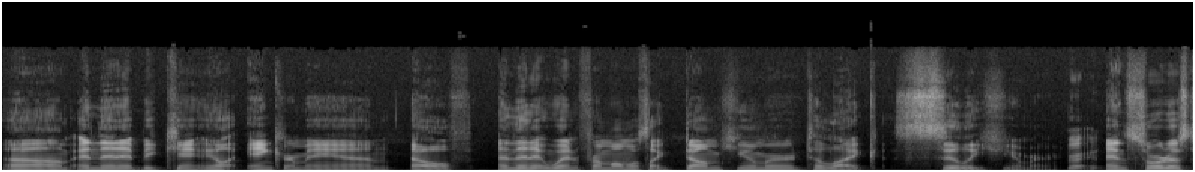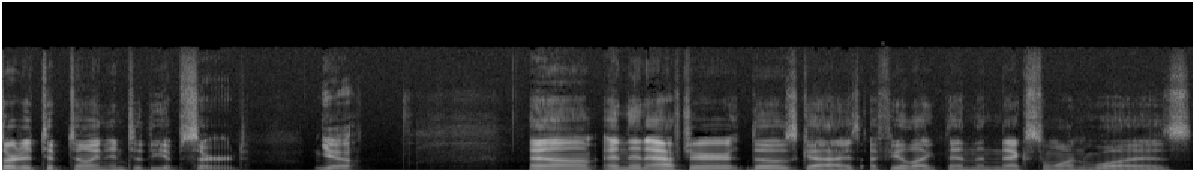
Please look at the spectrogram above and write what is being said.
Um, and then it became, you know, Anchorman, Elf, and then it went from almost like dumb humor to like silly humor, right. and sort of started tiptoeing into the absurd. Yeah, Um, and then after those guys, I feel like then the next one was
